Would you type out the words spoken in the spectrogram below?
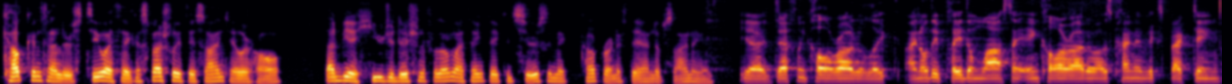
cup contenders too, I think, especially if they sign Taylor Hall. That'd be a huge addition for them. I think they could seriously make a cup run if they end up signing him. Yeah, definitely Colorado. Like I know they played them last night in Colorado. I was kind of expecting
